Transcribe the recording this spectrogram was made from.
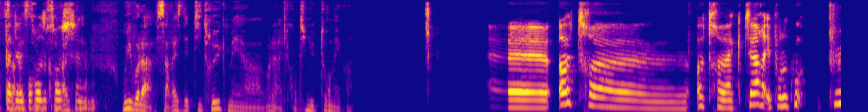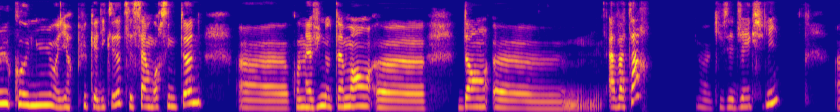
pas de grosses grosses. Euh. Oui, voilà, ça reste des petits trucs, mais euh, voilà, elle continue de tourner quoi. Euh, autre euh, autre acteur et pour le coup plus connu, on va dire plus autres, c'est Sam Worthington euh, qu'on a vu notamment dans Avatar, qui faisait Jake Sully, qu'on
